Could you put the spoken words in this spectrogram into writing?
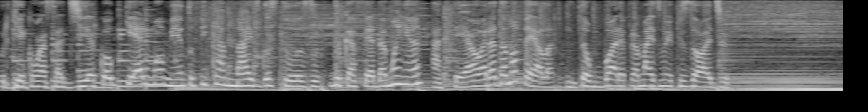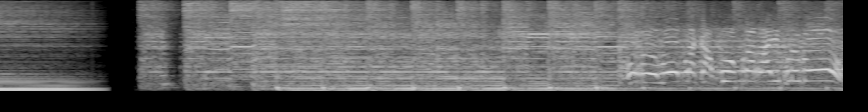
Porque com essa dia, qualquer momento fica mais gostoso. Do café da manhã até a hora da novela. Então, bora para mais um episódio. Rolou pra Cafu, pra Raí, pro gol!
